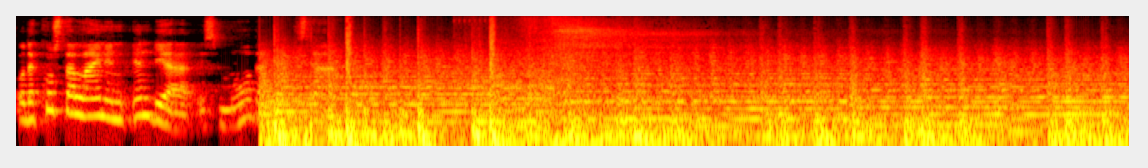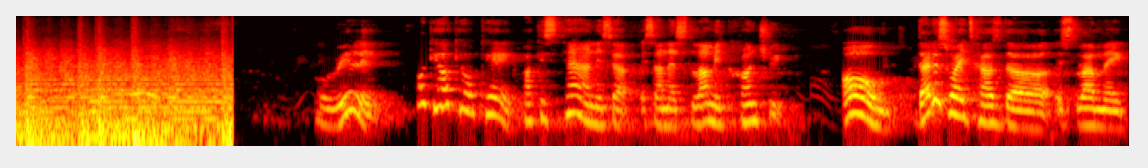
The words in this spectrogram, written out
Well, the coastal line in India is more than Pakistan. Okay, okay, okay. Pakistan is a is an Islamic country. Oh, that is why it has the Islamic,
